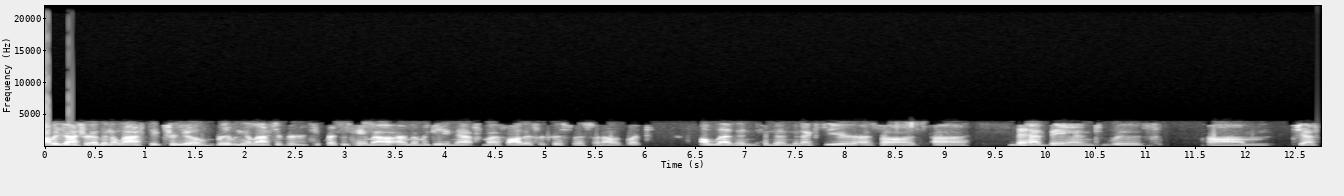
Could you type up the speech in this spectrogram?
probably Josh Redman Elastic Trio. Right when the Elastic record came out, I remember getting that from my father for Christmas when I was like 11, and then the next year I saw uh that band with um Jeff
